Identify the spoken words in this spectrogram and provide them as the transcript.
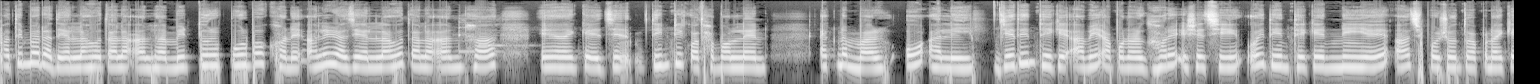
ফাতিমা রাদি আল্লাহ তালা আল্লাহ মৃত্যুর পূর্বক্ষণে আলী রাজি আল্লাহ তালা আনহা কে তিনটি কথা বললেন। এক নম্বর, ও আলী, যেদিন থেকে আমি আপনার ঘরে এসেছি, ওই দিন থেকে নিয়ে আজ পর্যন্ত আপনাকে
